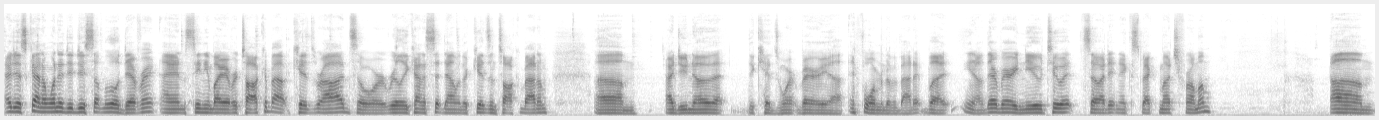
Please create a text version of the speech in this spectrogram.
I just kind of wanted to do something a little different. I hadn't seen anybody ever talk about kids' rods or really kind of sit down with their kids and talk about them. Um, I do know that the kids weren't very uh, informative about it, but you know they're very new to it, so I didn't expect much from them. Um,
